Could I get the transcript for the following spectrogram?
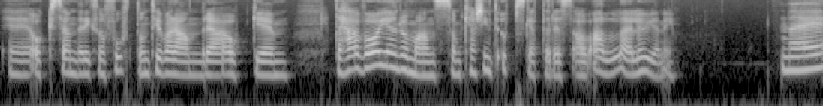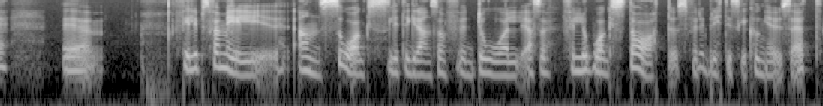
eh, och sände liksom foton till varandra och eh, det här var ju en romans som kanske inte uppskattades av alla, eller hur Jenny? Nej. Eh, Philips familj ansågs lite grann som för, dålig, alltså för låg status för det brittiska kungahuset.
